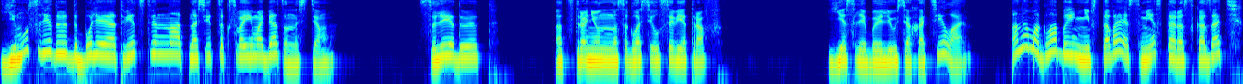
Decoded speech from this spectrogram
Ему следует более ответственно относиться к своим обязанностям. «Следует», — отстраненно согласился Ветров. Если бы Люся хотела, она могла бы, не вставая с места, рассказать,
